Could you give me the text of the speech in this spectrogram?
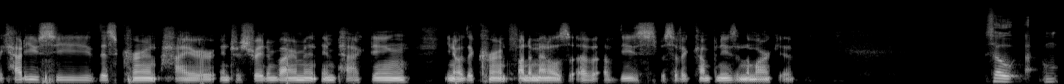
like how do you see this current higher interest rate environment impacting you know the current fundamentals of, of these specific companies in the market? So um,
